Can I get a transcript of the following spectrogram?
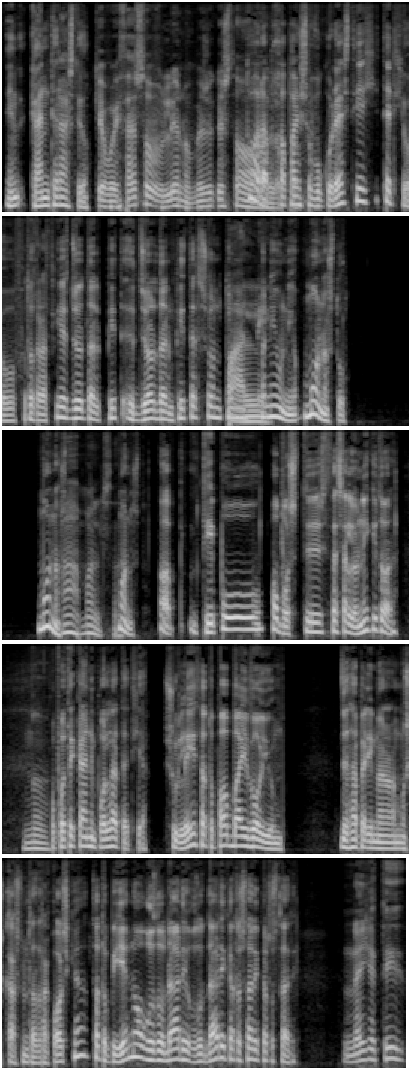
Είναι- κάνει τεράστιο. Και βοηθάει στο βιβλίο, νομίζω, και στο. Τώρα που άλλο. είχα πάει στο Βουκουρέστι έχει τέτοιο φωτογραφίες Jordan, Pit- Jordan Peterson τον, Πάλι. τον Ιούνιο. Μόνος του. Μόνος του. Α, μάλιστα. Μόνος του. Α, τύπου όπως στη Θεσσαλονίκη τώρα. Ναι. Οπότε κάνει πολλά τέτοια. Σου λέει θα το πάω by volume. Δεν θα περιμένω να μου σκάσουν τα 300, θα το πηγαίνω 80, 80, εκατοστάρι, εκατοστάρι. ναι, γιατί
